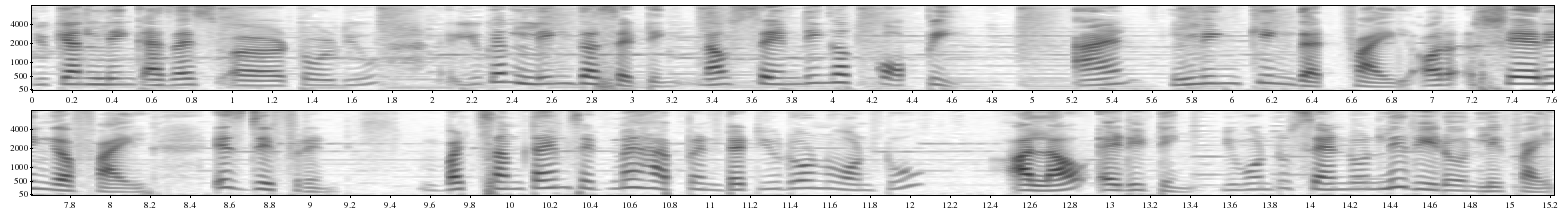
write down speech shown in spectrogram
You can link as I uh, told you, you can link the setting. Now sending a copy and linking that file or sharing a file is different. But sometimes it may happen that you don't want to allow editing. You want to send only read only file.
